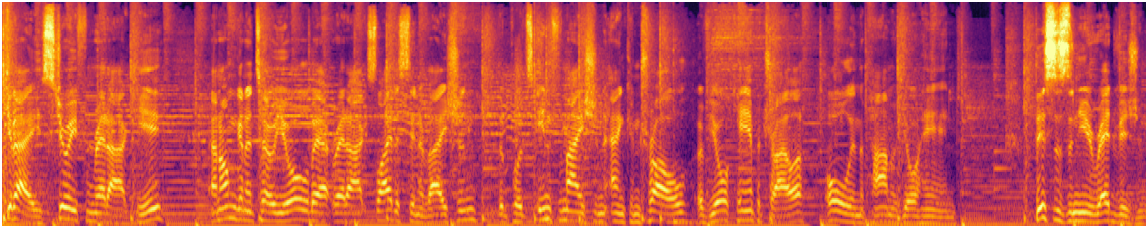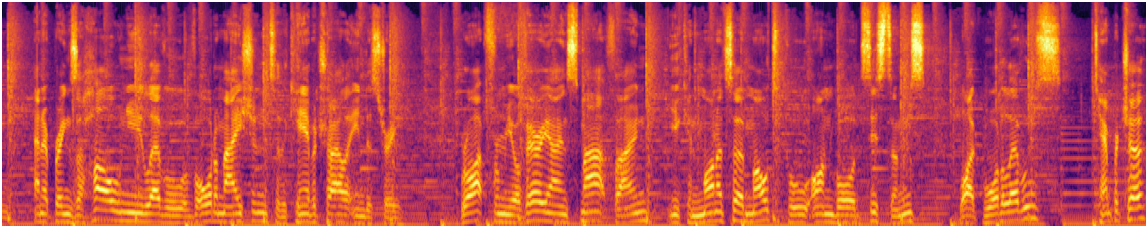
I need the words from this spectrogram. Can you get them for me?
G'day, Stewie from RedArc here, and I'm going to tell you all about RedArc's latest innovation that puts information and control of your camper trailer all in the palm of your hand. This is the new RedVision, and it brings a whole new level of automation to the camper trailer industry. Right from your very own smartphone, you can monitor multiple onboard systems like water levels, temperature,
